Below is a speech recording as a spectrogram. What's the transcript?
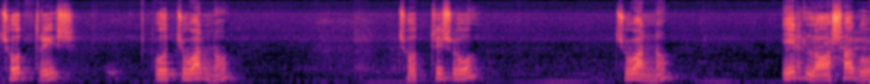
ছত্রিশ ও চুয়ান্ন, ছত্রিশ ও চুয়ান্ন, এর লসাগু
